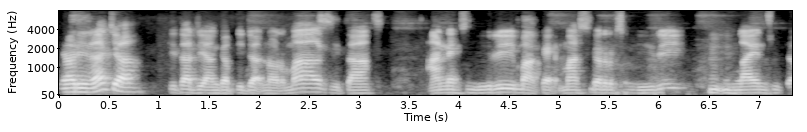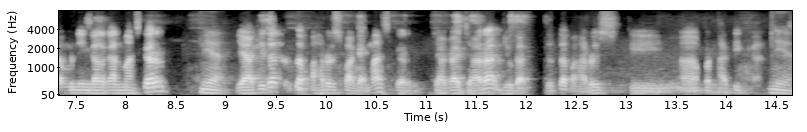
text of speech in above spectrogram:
biarin aja kita dianggap tidak normal, kita aneh sendiri, pakai masker sendiri, yang lain sudah meninggalkan masker, yeah. ya kita tetap harus pakai masker, jaga jarak juga tetap harus diperhatikan. Iya,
